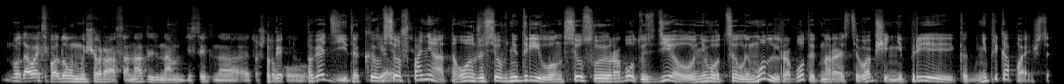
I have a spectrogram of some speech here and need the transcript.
ну, давайте подумаем еще раз, а надо ли нам действительно эту штуку Погоди, так делать? все же понятно. Он же все внедрил, он всю свою работу сделал. У него целый модуль работает на расте. Вообще не, при... как бы не прикопаешься.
